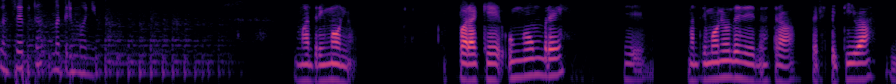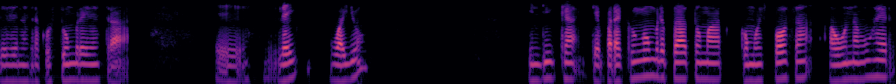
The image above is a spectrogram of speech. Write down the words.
Concepto matrimonio. Matrimonio. Para que un hombre, eh, matrimonio desde nuestra perspectiva, desde nuestra costumbre y nuestra eh, ley, Wayu, indica que para que un hombre pueda tomar como esposa a una mujer,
